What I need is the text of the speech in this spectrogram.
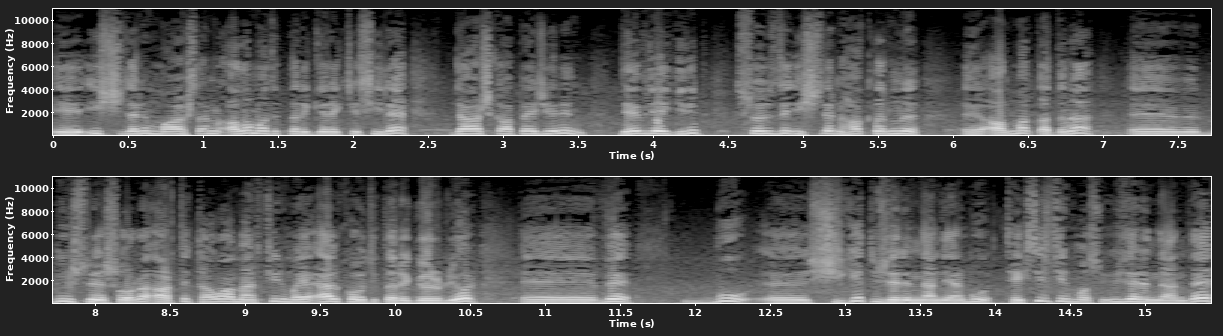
e, işçilerin maaşlarını alamadıkları gerekçesiyle DHKPC'nin devreye girip sözde işçilerin haklarını e, almak adına e, bir süre sonra artık tamamen firmaya el koydukları görülüyor. E, ve bu e, şirket üzerinden de yani bu tekstil firması üzerinden de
